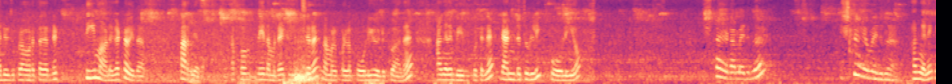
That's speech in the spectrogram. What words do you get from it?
ആരോഗ്യ പ്രവർത്തകരുടെ ടീമാണ് കേട്ടോ ഇത് പറഞ്ഞത്. അപ്പം ദേ നമ്മുടെ ടീച്ചർ നമ്മൾക്കുള്ള പോളിയോ എടുക്കുവാണ്. അങ്ങനെ ബേബിക്കുട്ടന് രണ്ട് തുള്ളി പോളിയോ. ഇഷ്ടമായിടാൻ മരുന്ന്? ഇഷ്ടമായ മരുന്ന്? അങ്ങനെ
